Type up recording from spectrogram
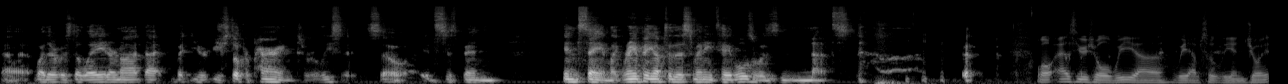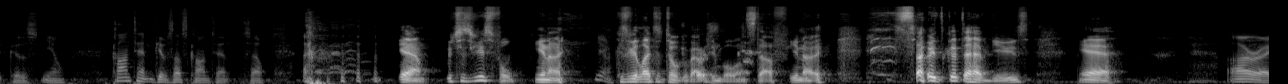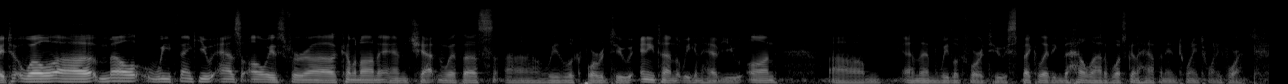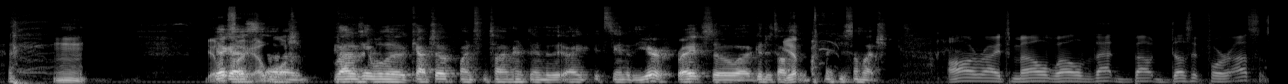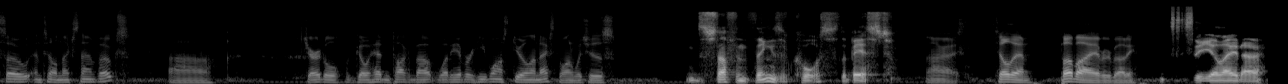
Yeah. Uh, whether it was delayed or not, that but you're you're still preparing to release it. So it's just been insane. Like ramping up to this many tables was nuts. well, as usual, we uh, we absolutely enjoy it because you know content gives us content. So, yeah, which is useful, you know, because yeah. we like to talk about pinball and stuff, you know. so it's good to have news. Yeah. All right. Well, uh, Mel, we thank you as always for uh, coming on and chatting with us. Uh, we look forward to any time that we can have you on. Um, and then we look forward to speculating the hell out of what's going to happen in 2024. mm. Yeah, guys. Like glad I was able to catch up, find some time here at the end of the. It's the end of the year, right? So uh, good to talk yep. to you. Thank you so much. All right, Mel. Well, that about does it for us. So until next time, folks. Jared will go ahead and talk about whatever he wants to do on the next one, which is stuff and things, of course, the best. All right. Till then, bye bye, everybody. See you later.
